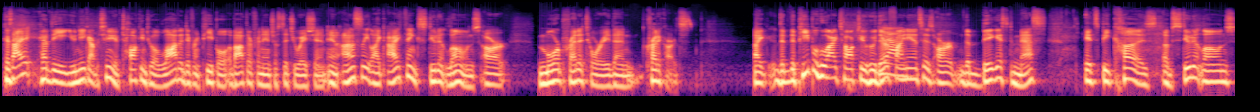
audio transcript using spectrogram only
because I have the unique opportunity of talking to a lot of different people about their financial situation, and honestly, like I think student loans are more predatory than credit cards. Like the, the people who I talk to who their Yeah. finances are the biggest mess, it's because of student loans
